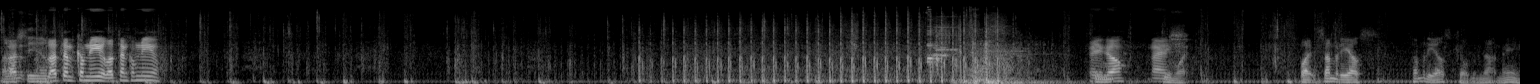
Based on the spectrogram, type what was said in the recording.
I don't Let, see him. let them come to you, let them come to you. There you go. Nice. Team white. But somebody else. Somebody else killed him, not me.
